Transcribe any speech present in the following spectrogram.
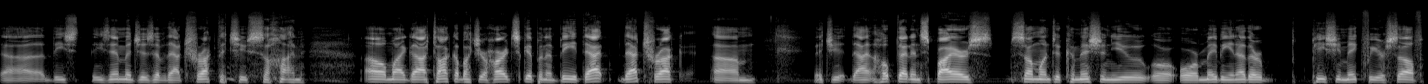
uh, these these images of that truck that you saw. And, oh my God! Talk about your heart skipping a beat. That that truck um, that you. I hope that inspires someone to commission you, or or maybe another piece you make for yourself.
